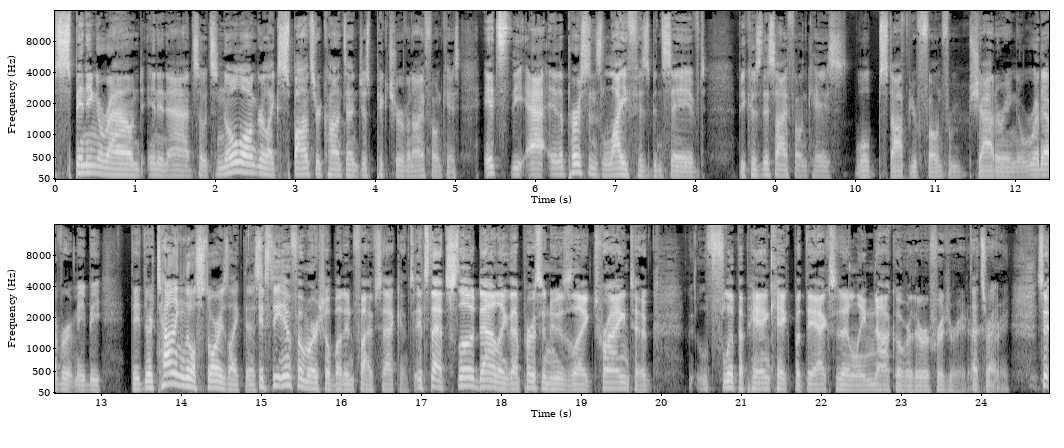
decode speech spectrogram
spinning around in an ad. So it's no longer like sponsored content, just picture of an iPhone case. It's the ad, the person's life has been saved because this iPhone case will stop your phone from shattering or whatever it may be. They, they're telling little stories like this. It's the infomercial, but in five seconds. It's that slowed down, like that person who's like trying to flip a pancake, but they accidentally knock over the refrigerator. That's right. So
